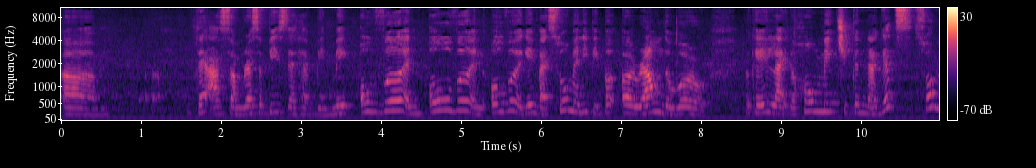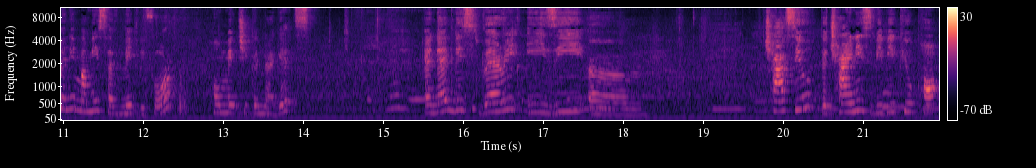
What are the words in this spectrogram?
Um, there are some recipes that have been made over and over and over again by so many people around the world. Okay like the homemade chicken nuggets. So many mummies have made before homemade chicken nuggets. And then this very easy um, char siu the chinese bbq pork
